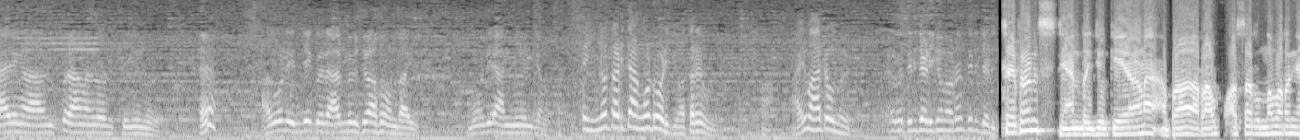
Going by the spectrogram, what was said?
കാര്യങ്ങളാണ് ഇപ്പോഴാണല്ലോ ചെയ്യുന്നത്. അതുകൊണ്ട് ഇന്ത്യയ്ക്ക് ഒരു ആത്മവിശ്വാസം ഉണ്ടായി. മോദി അംഗീകരിക്കണം. ഇങ്ങോട്ട് അടിച്ചാൽ അങ്ങോട്ട് പഠിക്കും അത്രേ ഉള്ളൂ. അതിന് മാറ്റമൊന്നുമില്ല. ഫ്രണ്ട്സ് ഞാൻ റിജു കെ ആണ് അപ്പൊ റഫ് അസർ എന്ന് പറഞ്ഞ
